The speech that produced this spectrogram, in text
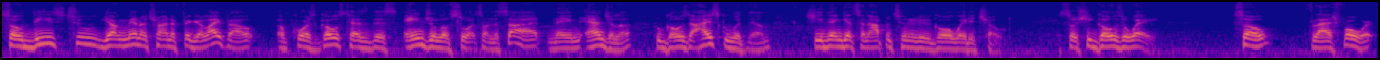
So these two young men are trying to figure life out. Of course, Ghost has this angel of sorts on the side named Angela, who goes to high school with them. She then gets an opportunity to go away to Choate. So she goes away. So, flash forward,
